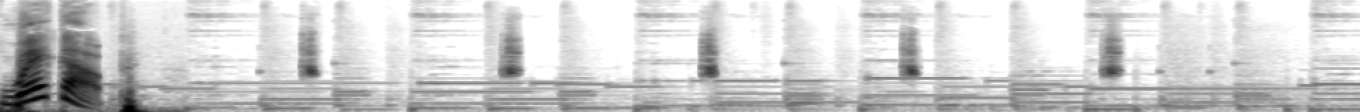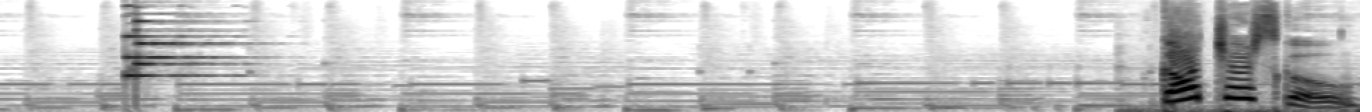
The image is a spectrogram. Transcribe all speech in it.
Wake up. Go to school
